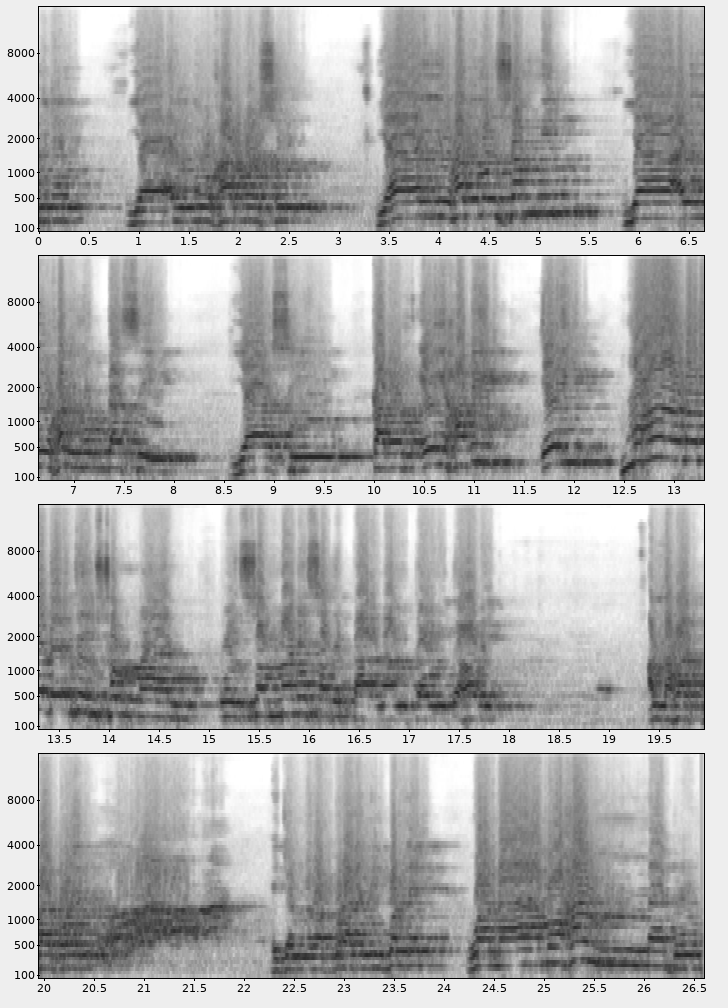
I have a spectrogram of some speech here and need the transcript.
দিলেন ইয়া আইয়ুহার রাসূল ইয়া আইয়ুহাল মুজাম্মিল ইয়া আইয়ুহাল মুদ্দাসির ইয়াসিন কারণ এই হাবিব এই মহামানবের যে সম্মান, ওই সম্মানের সাথে তার নাম নিতে হবে। আল্লাহ আকবার বলেন। এই জন্য রব্বুল আলামিন বললেন, ওয়া মা মুহাম্মাদুন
